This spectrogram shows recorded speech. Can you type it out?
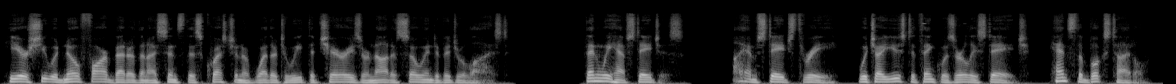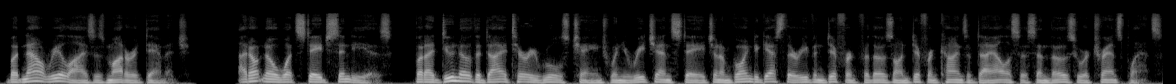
He or she would know far better than I since this question of whether to eat the cherries or not is so individualized. Then we have stages. I am stage 3, which I used to think was early stage, hence the book's title, but now realizes moderate damage. I don't know what stage Cindy is, but I do know the dietary rules change when you reach end stage, and I'm going to guess they're even different for those on different kinds of dialysis and those who are transplants.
